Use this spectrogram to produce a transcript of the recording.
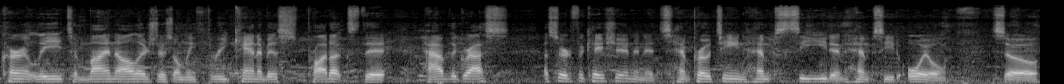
Currently, to my knowledge, there's only three cannabis products that have the GRAS certification, and it's hemp protein, hemp seed, and hemp seed oil. So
